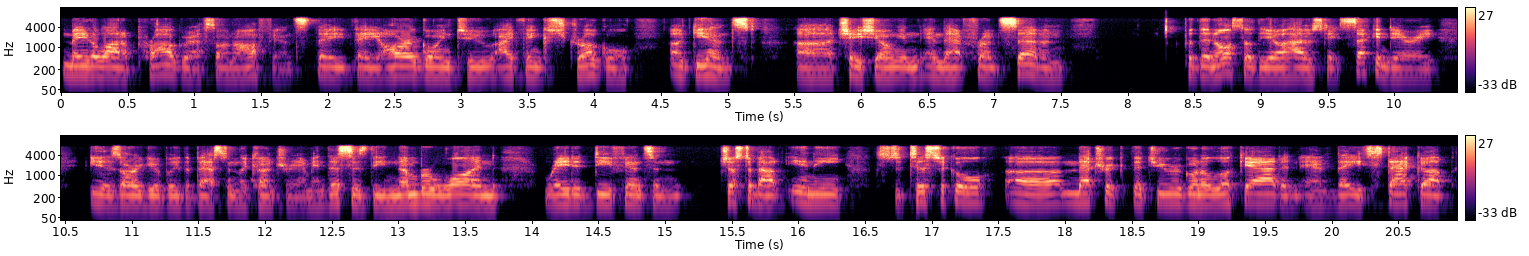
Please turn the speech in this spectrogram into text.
made a lot of progress on offense. They they are going to, I think, struggle against uh, Chase Young and, and that front seven. But then also the Ohio State secondary is arguably the best in the country. I mean, this is the number one rated defense in just about any statistical uh, metric that you are going to look at, and, and they stack up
